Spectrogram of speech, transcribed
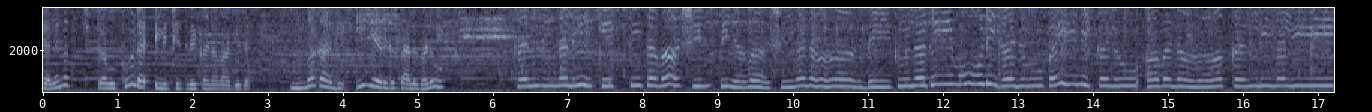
ಚಲನಚಿತ್ರವು ಕೂಡ ಇಲ್ಲಿ ಚಿತ್ರೀಕರಣವಾಗಿದೆ. ನಿಮಗಾಗಿ ಈ ಎರಡು ಸಾಲುಗಳು ಕಲ್ಲಿನಲ್ಲಿ ಕೆತ್ತಿದವ ಶಿಲ್ಪಿಯವ ಶಿವನ, ದೇಗುಲದೆ ಮೂಡಿಹನು, ವೈಣಿಕನು ಅವನ ಕಲ್ಲಿನಲ್ಲಿ.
